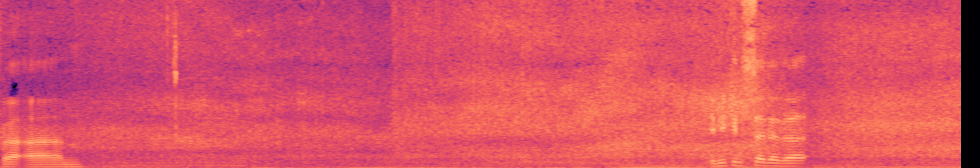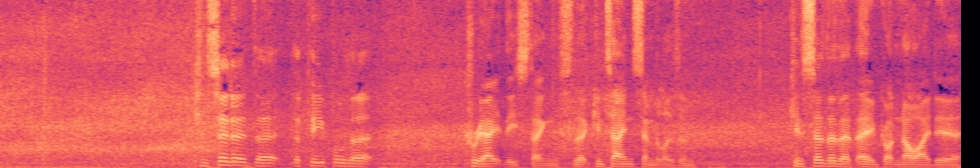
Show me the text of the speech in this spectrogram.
but um, if you consider that consider that the people that create these things that contain symbolism consider that they've got no idea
